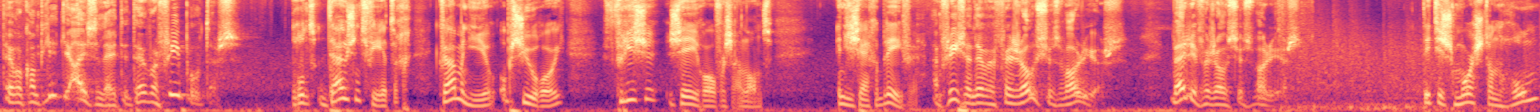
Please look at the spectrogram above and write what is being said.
They were completely isolated. They were freebooters. Rond 1040 kwamen hier op Suroy Friese zeerovers aan land. En die zijn gebleven. And Frisian, they were ferocious warriors. Very ferocious warriors. Dit is Morstan Holm,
